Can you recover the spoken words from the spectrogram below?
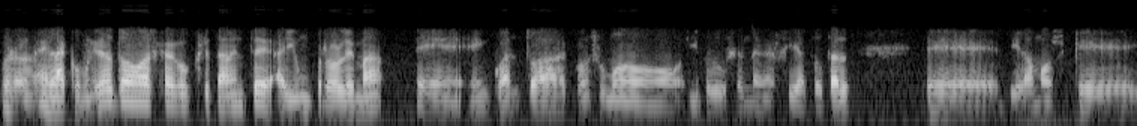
Bueno, en la comunidad autónoma vasca concretamente hay un problema eh, en cuanto a consumo y producción de energía total, eh, digamos que,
